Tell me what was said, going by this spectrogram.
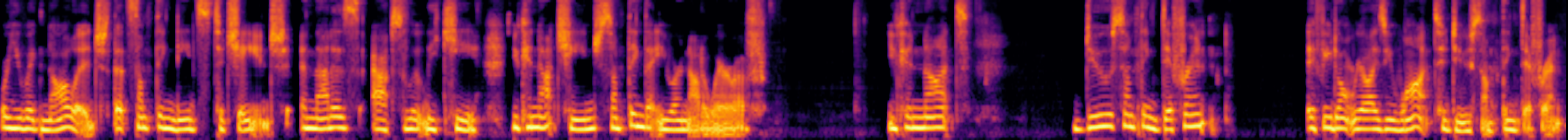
or you acknowledge that something needs to change and that is absolutely key. You cannot change something that you are not aware of. You cannot do something different if you don't realize you want to do something different.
